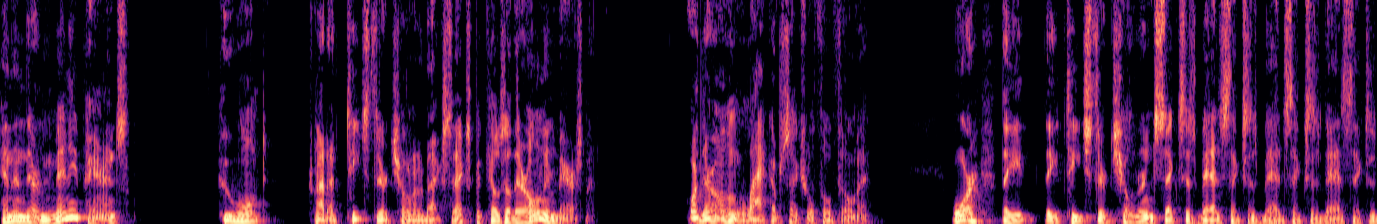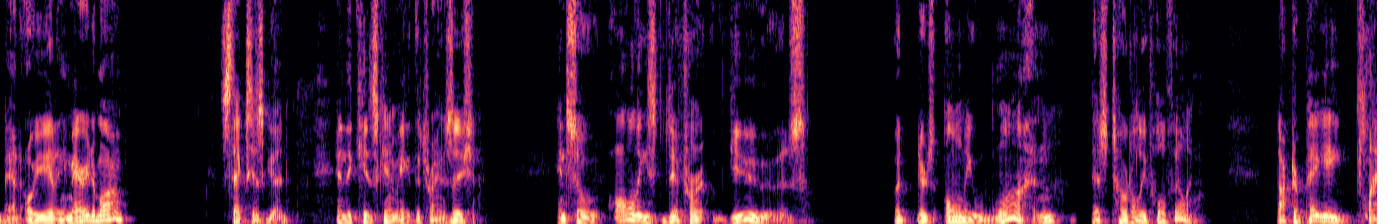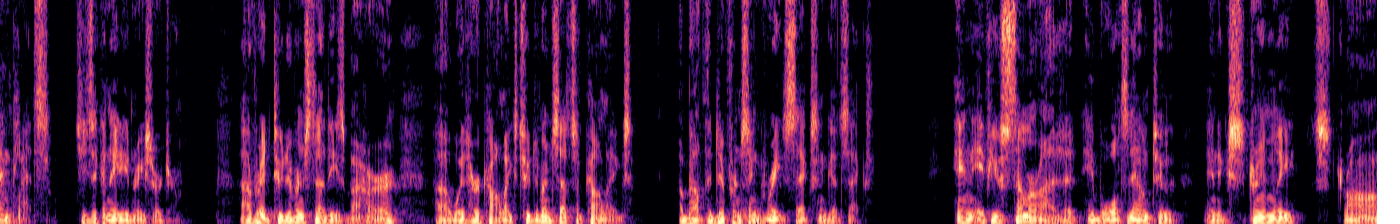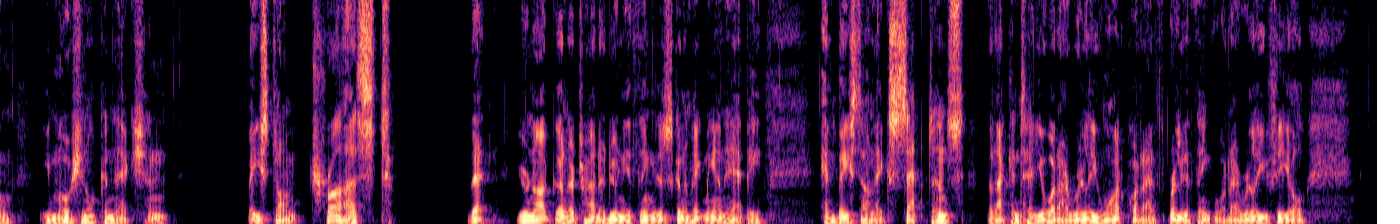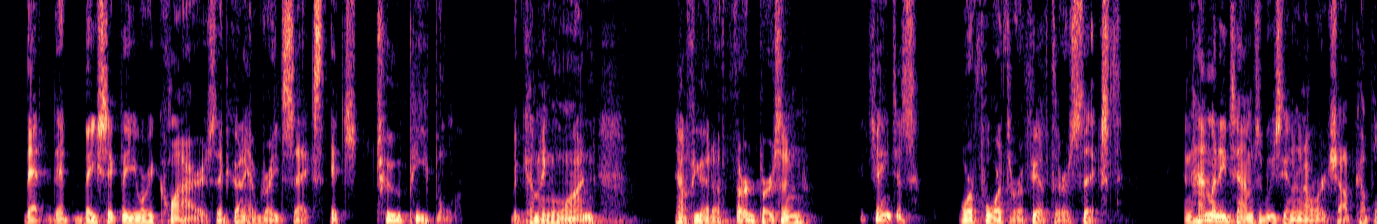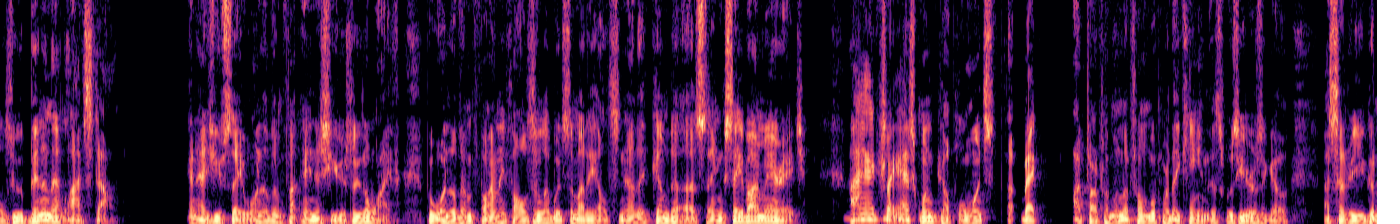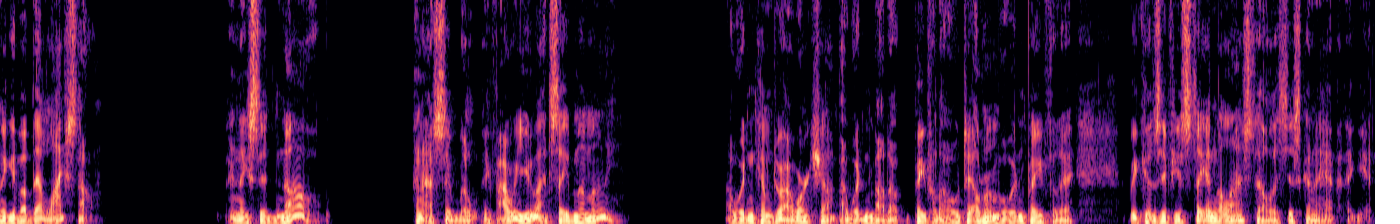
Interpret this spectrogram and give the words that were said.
And then there are many parents who won't try to teach their children about sex because of their own embarrassment or their own lack of sexual fulfillment. Or they, they teach their children sex is bad, sex is bad, sex is bad, sex is bad. Oh, you're getting married tomorrow? Sex is good. And the kids can't make the transition. And so all these different views, but there's only one that's totally fulfilling. Dr. Peggy Kleinplatz, she's a Canadian researcher. I've read two different studies by her uh, with her colleagues, two different sets of colleagues about the difference in great sex and good sex. And if you summarize it, it boils down to an extremely strong emotional connection based on trust that you're not going to try to do anything that's going to make me unhappy. And based on acceptance that I can tell you what I really want, what I really think, what I really feel. That, that basically requires that if you're going to have great sex, it's two people becoming one. Now, if you had a third person, it changes, or a fourth, or a fifth, or a sixth. And how many times have we seen in our workshop couples who have been in that lifestyle? And as you say, one of them, and it's usually the wife, but one of them finally falls in love with somebody else. Now they've come to us saying, save our marriage. I actually asked one couple once uh, back, I talked to them on the phone before they came. This was years ago. I said, Are you going to give up that lifestyle? And they said, No. And I said, Well, if I were you, I'd save my money. I wouldn't come to our workshop. I wouldn't buy the, pay for the hotel room. I wouldn't pay for the, because if you stay in the lifestyle, it's just going to happen again.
